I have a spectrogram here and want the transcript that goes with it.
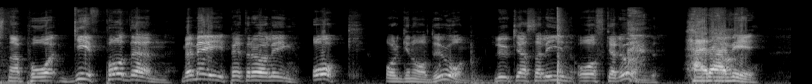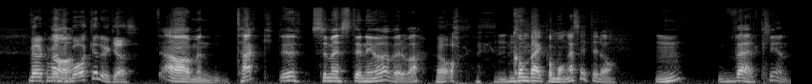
Lyssnar på GIF-podden med mig, Peter Öling och originalduon Lukas Salin och Oskar Lund. Här är vi! Välkommen Ja. tillbaka Lukas. Ja, men tack. Du, semestern är över, va? Ja. Comeback på många sätt idag. Verkligen.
